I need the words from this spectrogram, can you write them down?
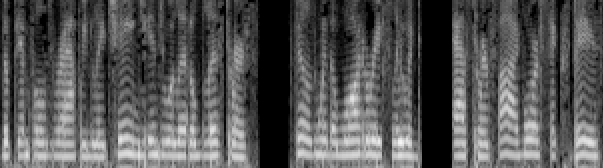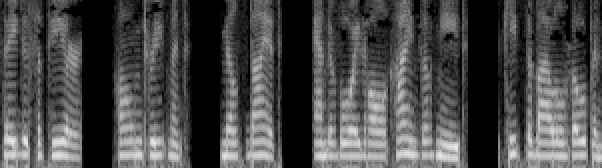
The pimples rapidly change into little blisters, filled with a watery fluid. After five or six days they disappear. Home treatment, milk diet, and avoid all kinds of meat. Keep the bowels open,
